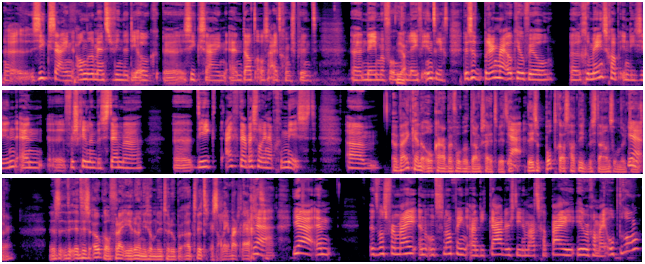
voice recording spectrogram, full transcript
eh, ziek zijn. Andere mensen vinden die ook eh, ziek zijn. En dat als uitgangspunt nemen voor hoe Ja. hun leven inricht. Dus het brengt mij ook heel veel eh, gemeenschap in die zin. En eh, verschillende stemmen eh, die ik eigenlijk daar best wel in heb gemist. Ehm, Wij kennen elkaar bijvoorbeeld dankzij Twitter. Ja. Deze podcast had niet bestaan zonder Ja. Twitter. Dus het, het is ook wel vrij ironisch om nu te roepen, ah, Twitter is alleen maar slecht. ja, ja, en het was voor mij een ontsnapping aan die kaders die de maatschappij heel erg aan mij opdrong.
